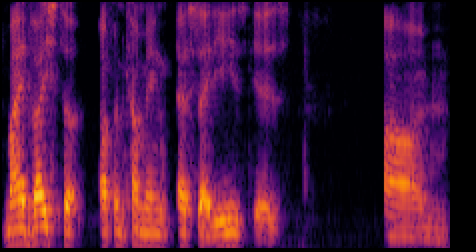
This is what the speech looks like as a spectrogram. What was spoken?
my advice to up and coming SIDs is, um,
